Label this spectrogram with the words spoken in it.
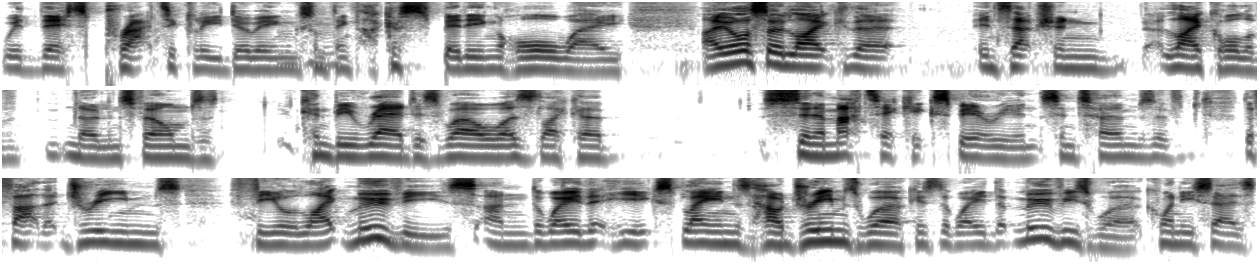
with this practically doing something like a spinning hallway. I also like that Inception, like all of Nolan's films, can be read as well as like a cinematic experience in terms of the fact that dreams feel like movies and the way that he explains how dreams work is the way that movies work when he says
